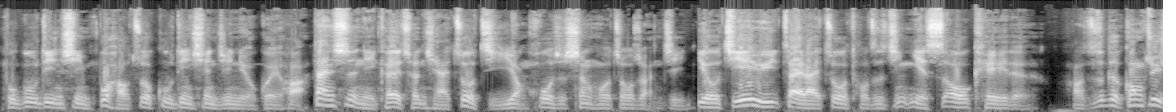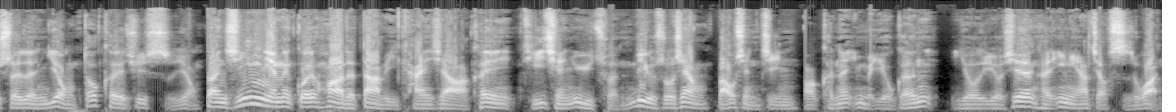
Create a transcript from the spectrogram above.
不固定性，不好做固定现金流规划，但是你可以存起来做急用或是生活周转金，有结余再来做投资金也是 OK 的。好，这个工具随人用，都可以去使用。短期一年的规划的大笔开销啊，可以提前预存，例如说像保险金哦，可能有个人有有些人可能一年要缴十万。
